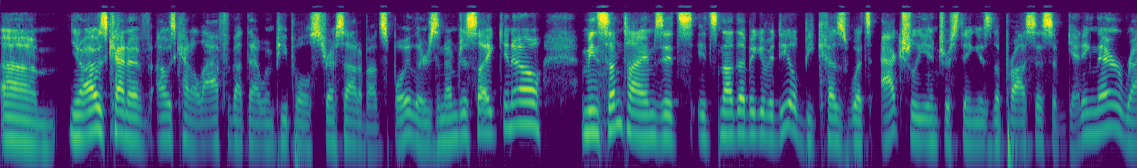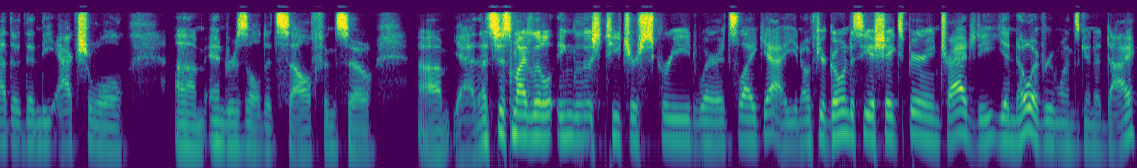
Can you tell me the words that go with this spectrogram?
um, you know, I was kind of I was kind of laugh about that when people stress out about spoilers and I'm just like, you know, I mean sometimes it's it's not that big of a deal because what's actually interesting is the process of getting there rather than the actual um, end result itself. And so, um, yeah, that's just my little English teacher screed where it's like, yeah, you know, if you're going to see a Shakespearean tragedy, you know everyone's going to die.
